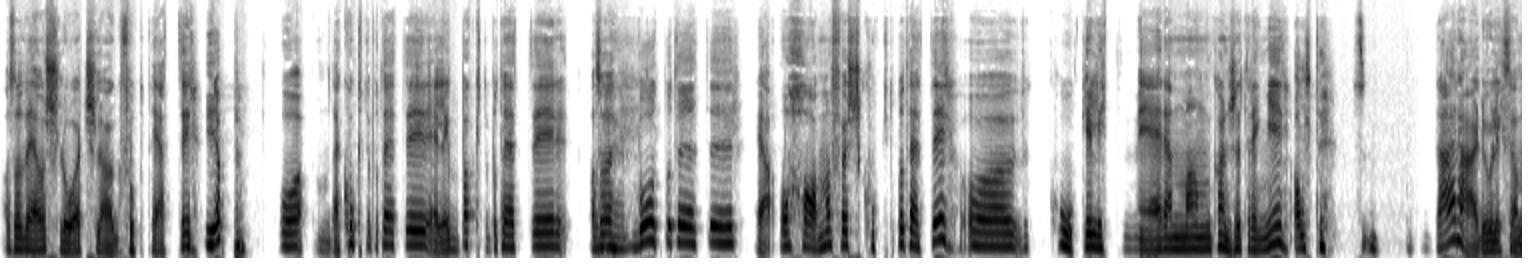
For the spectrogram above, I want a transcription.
altså det å slå et slag for poteter, yep. og om det er kokte poteter eller bakte poteter altså, Båtpoteter. ja, Og har man først kokt poteter og koker litt mer enn man kanskje trenger, Alltid. der er det jo liksom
